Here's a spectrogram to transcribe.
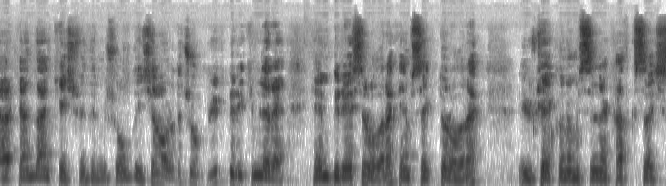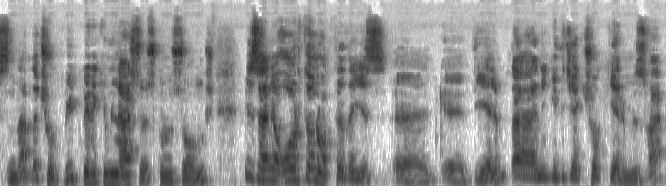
erkenden keşfedilmiş olduğu için orada çok büyük birikimlere hem bireysel olarak hem sektör olarak ülke ekonomisine katkısı açısından da çok büyük birikimler söz konusu olmuş. Biz hani orta noktadayız e, e, diyelim. Daha hani gidecek çok yerimiz var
